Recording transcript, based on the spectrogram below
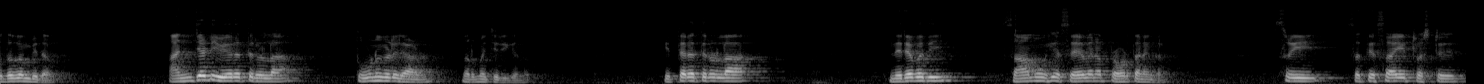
ഉതകും വിധം അഞ്ചടി ഉയരത്തിലുള്ള തൂണുകളിലാണ് നിർമ്മിച്ചിരിക്കുന്നത്. ഇത്തരത്തിലുള്ള നിരവധി സാമൂഹ്യ സേവന പ്രവർത്തനങ്ങൾ. ശ്രീ സത്യസായി ട്രസ്റ്റ്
